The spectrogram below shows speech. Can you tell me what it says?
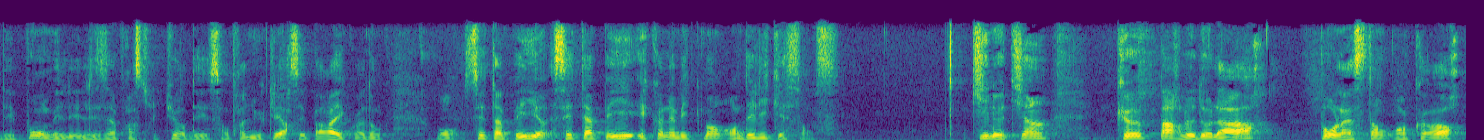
des ponts, mais les, infrastructures des centrales nucléaires, c'est pareil. Donc, bon, c'est un, pays, un pays économiquement en déliquescence, qui ne tient que par le dollar, pour l'instant encore,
